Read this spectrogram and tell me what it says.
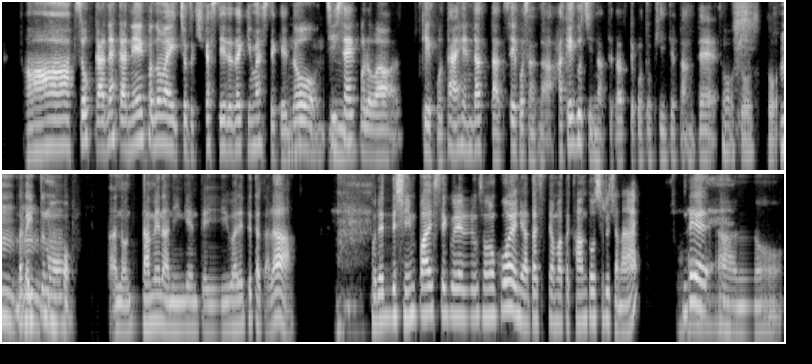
ああ、そっか、なんかね、この前ちょっと聞かせていただきましたけど、うんうんうん小さい頃は結構大変だった、聖子さんがはけ口になってたってことを聞いてたんで。そうそうそう。うんうんうんだからいつも、あの、ダメな人間って言われてたから、それで心配してくれる、その声に私はまた感動するじゃない？で、あの、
